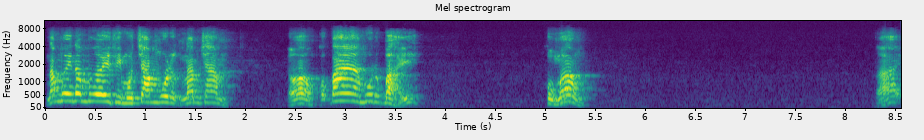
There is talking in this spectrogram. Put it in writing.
50 50 thì 100 mua được 500 đúng không? Có 3 mua được 7 khủng không? Đấy,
